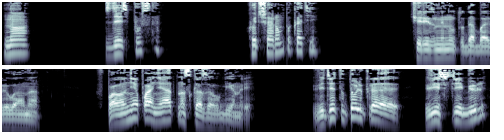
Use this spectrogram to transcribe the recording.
Но здесь пусто. Хоть шаром покати. Через минуту добавила она. «Вполне понятно», — сказал Генри. «Ведь это только вестибюль.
